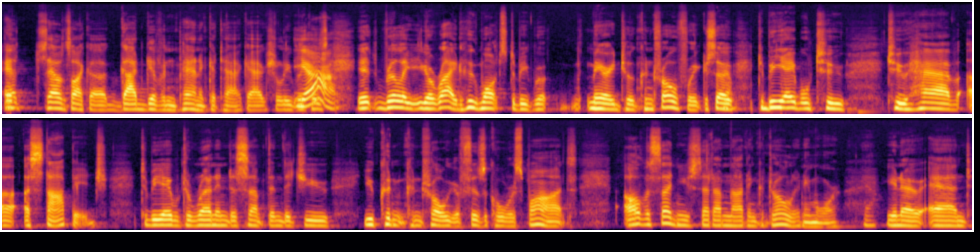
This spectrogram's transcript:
That sounds like a God given panic attack, actually. Because yeah. It really, you're right. Who wants to be re- married to a control freak? So yeah. to be able to to have a, a, stoppage, to be able to run into something that you you couldn't control your physical response, all of a sudden you said I'm not in control anymore. Yeah. You know, and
